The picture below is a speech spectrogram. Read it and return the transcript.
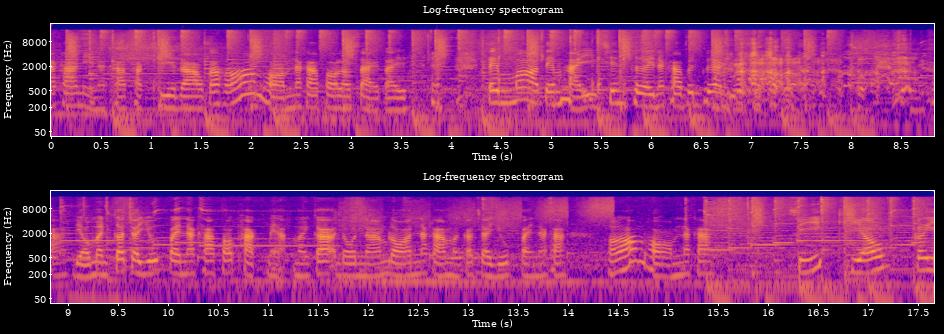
นะคะนี่นะคะ ผักชีลาวก็หอมหอมนะคะ พอเราใส่ไป เต็มหม้อเต็มไหอีกเช่นเคยนะคะ เพื่อนๆ นะคะ เดี๋ยวมันก็จะยุบไปนะคะ เพราะผักเนี่ยมันก็โดนน้ำร้อนนะคะ มันก็จะยุบไปนะคะหอมหอมนะคะ สีเขียวกรี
